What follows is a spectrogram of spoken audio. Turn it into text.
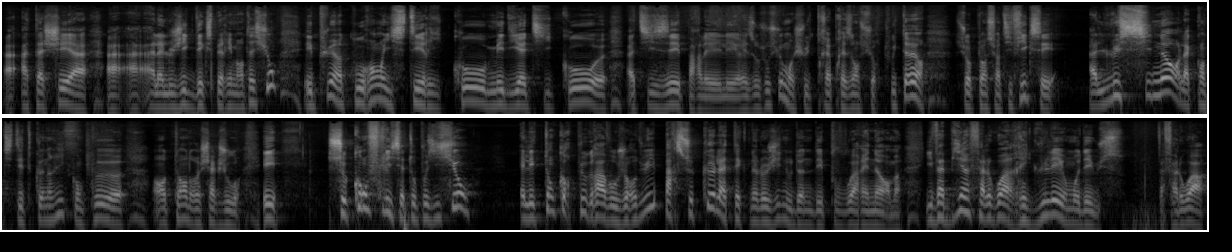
attachés à, la logique d'expérimentation, et puis un courant hystérico, médiatico, euh, attisé par les, les réseaux sociaux. Moi, je suis très présent sur Twitter. Sur le plan scientifique, c'est hallucinant la quantité de conneries qu'on peut euh, entendre chaque jour. Et ce conflit, cette opposition, elle est encore plus grave aujourd'hui parce que la technologie nous donne des pouvoirs énormes. Il va bien falloir réguler Homo Deus. Il va falloir.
